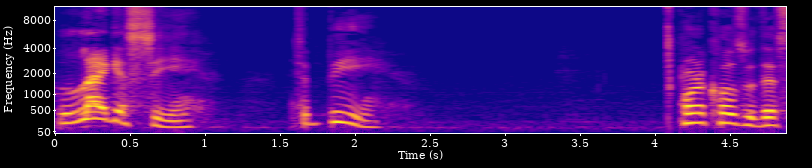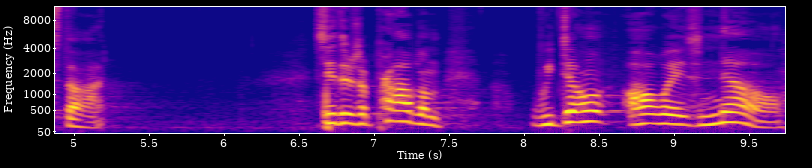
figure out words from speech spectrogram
legacy to be? I want to close with this thought. See, there's a problem. We don't always know.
